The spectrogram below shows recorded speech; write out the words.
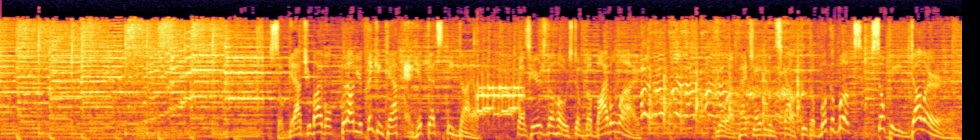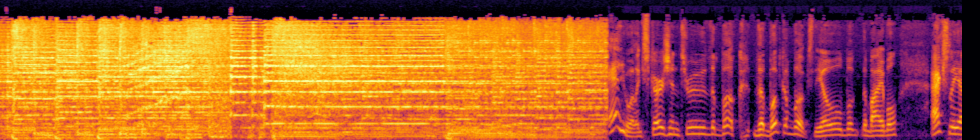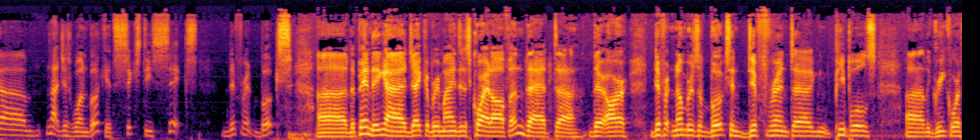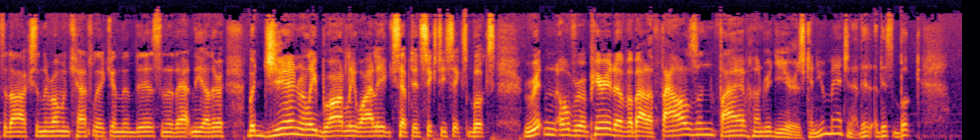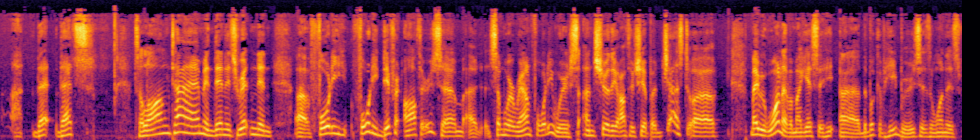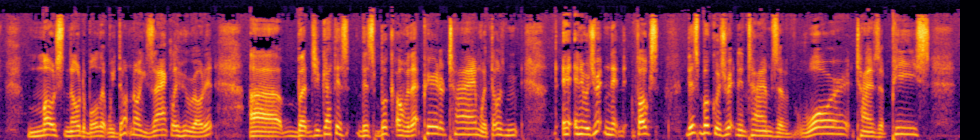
So get out your Bible, put on your thinking cap, and hit that speed dial. Because here's the host of the Bible Live, your Apache Indian scout through the Book of Books, Soapy Dollar. Annual excursion through the book, the book of books, the old book, the Bible. Actually, um, not just one book, it's 66 different books, uh, depending. Uh, Jacob reminds us quite often that uh, there are different numbers of books and different uh, people's. Uh, the Greek Orthodox and the Roman Catholic and the this and the that and the other, but generally, broadly, widely accepted, 66 books written over a period of about thousand five hundred years. Can you imagine that? This, this book, uh, that that's it's a long time, and then it's written in uh, 40, 40 different authors, um, uh, somewhere around 40. We're unsure the authorship of just uh, maybe one of them. I guess the, uh, the book of Hebrews is the one that's most notable that we don't know exactly who wrote it. Uh, but you've got this, this book over that period of time with those, and it was written, folks, this book was written in times of war, times of peace,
